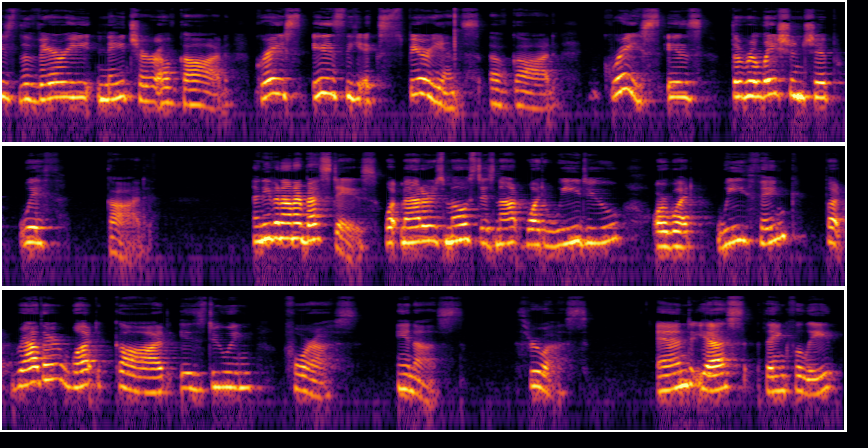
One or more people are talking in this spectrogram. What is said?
is the very nature of God. Grace is the experience of God. Grace is the relationship with God. And even on our best days, what matters most is not what we do or what we think, but rather what God is doing for us, in us, through us. And yes, thankfully,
